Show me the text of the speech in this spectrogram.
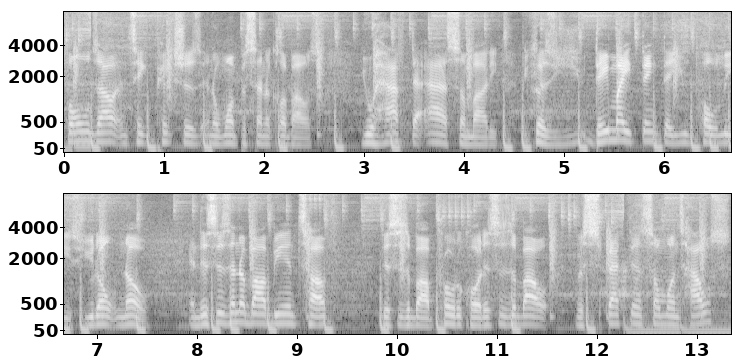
phones out and take pictures in a 1% of clubhouse. You have to ask somebody because you, they might think that you police. You don't know. And this isn't about being tough. This is about protocol. This is about respecting someone's house.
